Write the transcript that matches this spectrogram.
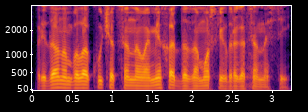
в приданом была куча ценного меха до заморских драгоценностей.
